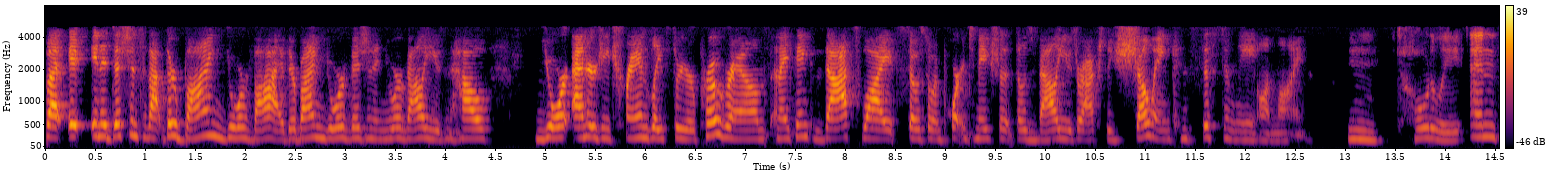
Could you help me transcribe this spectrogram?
but it, in addition to that, they're buying your vibe, they're buying your vision and your values and how your energy translates through your programs. And I think that's why it's so, so important to make sure that those values are actually showing consistently online. Mm, totally. And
